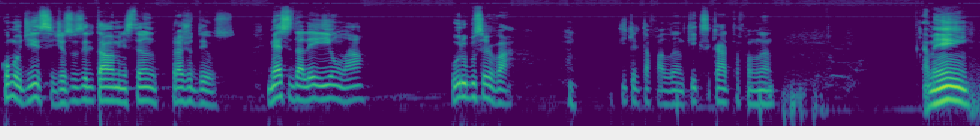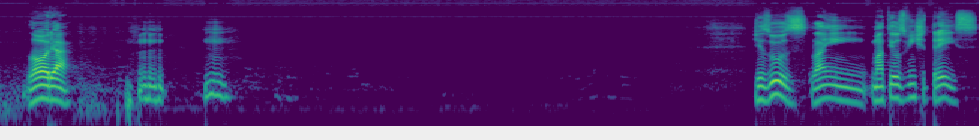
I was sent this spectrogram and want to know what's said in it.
Como eu disse, Jesus ele estava ministrando para judeus. Mestres da lei iam lá urubu observar. O que, que ele está falando? O que, que esse cara está falando? Amém. Glória. Jesus, lá em Mateus 23,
